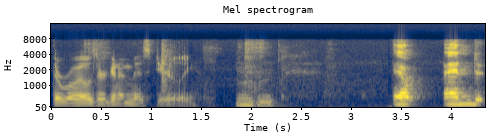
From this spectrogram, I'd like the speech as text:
the Royals are going to miss dearly. hmm Yep. And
